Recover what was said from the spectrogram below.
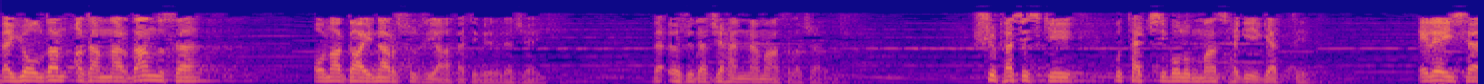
və yoldan azanlardandırsa, ona qaynar su ziyafəti veriləcək və özü də cəhənnəmə atılacaqdır. Şübhəsiz ki, bu təkzib olunmaz həqiqətdir. Elə isə,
